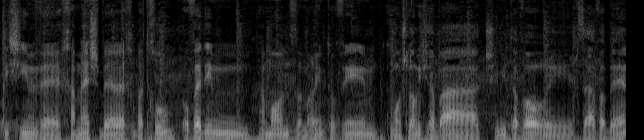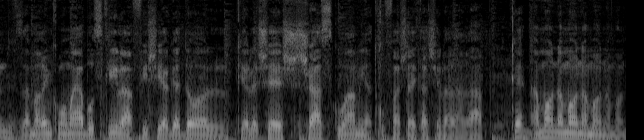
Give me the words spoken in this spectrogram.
95 בערך בתחום. עובד עם המון זמרים טובים, כמו שלומי שבת, שימי תבורי, זהבה בנד. זמרים כמו מאיה בוסקילה, פישי הגדול, כלא שש, ש"ס קוואמי, התקופה שהייתה של הראפ. כן, המון המון המון המון.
